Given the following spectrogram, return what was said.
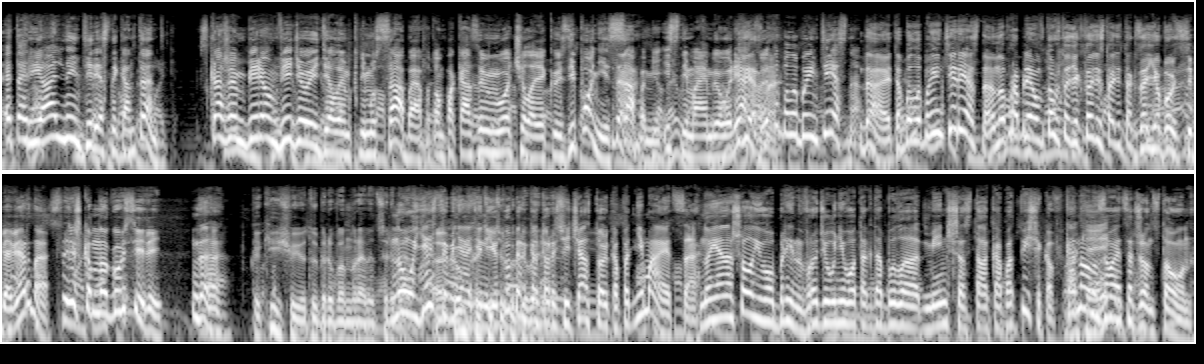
это реально интересный контент. Скажем, берем видео и делаем к нему сабы, а потом показываем его человеку из Японии с Да. сабами и снимаем его реакцию. Верно. Это было бы интересно. Да, это было бы интересно, но проблема в том, что никто не станет так заебывать себя, верно? Слишком много усилий. Да. Какие еще ютуберы вам нравятся, ребят? Ну, есть О у меня один ютубер, поговорить? который сейчас только поднимается. Но я нашел его, блин, вроде у него тогда было меньше 100 подписчиков. Канал Окей. называется Джон Стоун.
